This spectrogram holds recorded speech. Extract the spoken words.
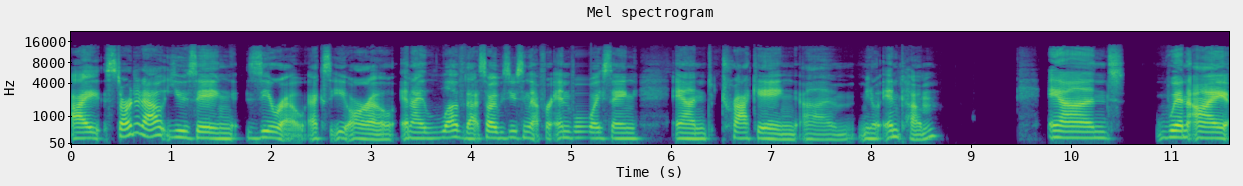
I started out using Xero, X-E-R-O, and I love that. So I was using that for invoicing and tracking, um, you know, income. And when I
